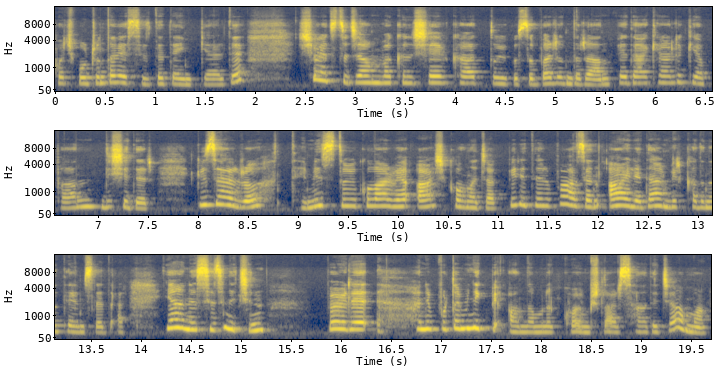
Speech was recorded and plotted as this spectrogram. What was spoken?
Koç burcunda ve sizde denk geldi. Şöyle tutacağım bakın şefkat duygusu barındıran, fedakarlık yapan dişidir. Güzel ruh, temiz duygular ve aşık olunacak biridir. Bazen aileden bir kadını temsil eder. Yani sizin için Böyle hani burada minik bir anlamını koymuşlar sadece ama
